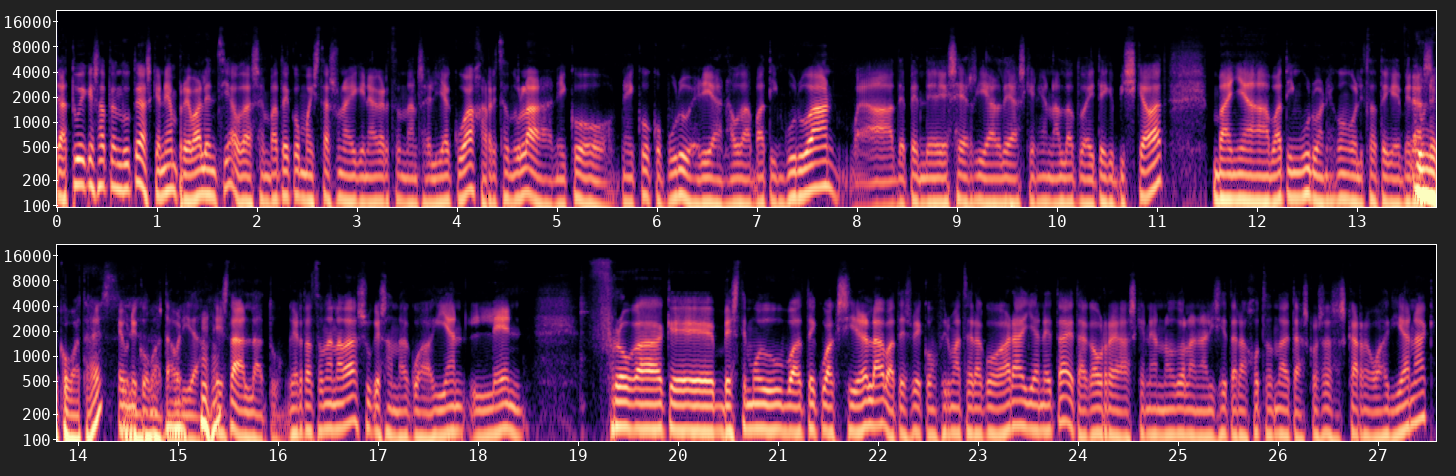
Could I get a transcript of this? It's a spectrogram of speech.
datuek esaten dute azkenean prevalentzia, hau da zenbateko maiztasuna egin agertzen dan zeliakua, jarritzen dula neiko, neiko kopuru berian, hau da bat inguruan, ba, depende zerri alde azkenean aldatu daiteke pixka bat, baina bat inguruan egongo litzateke beraz. Euneko bata, ez? Euneko bata hori da, ez da aldatu. Gertatzen dena da, zuk esan dakoa, agian lehen frogak e, beste modu batekoak zirela, batez be konfirmatzerako garaian eta eta gaurre azkenean nodola analizietara jotzen da eta askozaz askarragoak dianak,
